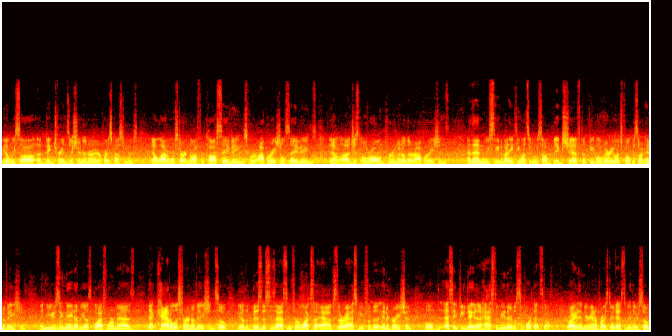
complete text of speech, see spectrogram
you know, we saw a big transition in our enterprise customers. You know, a lot of them were starting off for cost savings, for operational savings, you know, uh, just overall improvement of their operations. And then we've seen about 18 months ago, we saw a big shift of people very much focused on innovation and using the AWS platform as that catalyst for innovation. So, you know, the business is asking for Alexa apps, they're asking for the integration. Well, the SAP data has to be there to support that stuff, right? Yeah. And your enterprise data has to be there. So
